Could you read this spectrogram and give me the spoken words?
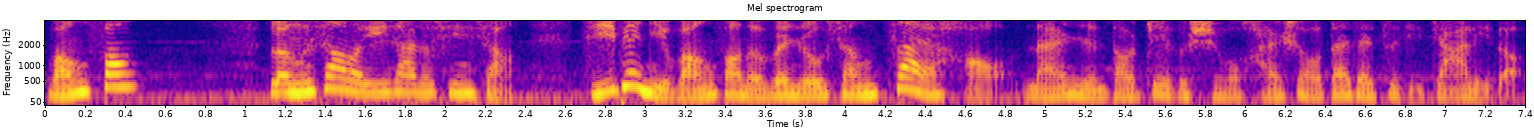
王芳。冷笑了一下，就心想：即便你王芳的温柔乡再好，男人到这个时候还是要待在自己家里的。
